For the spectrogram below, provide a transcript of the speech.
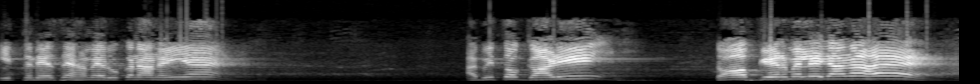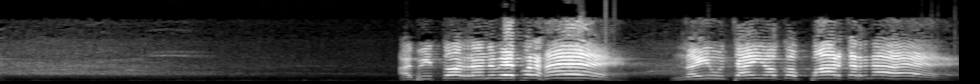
इतने से हमें रुकना नहीं है। अभी तो गाड़ी टॉप गियर में ले जाना है। अभी तो रनवे पर है। नई ऊंचाइयों को पार करना है।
